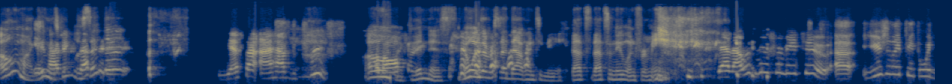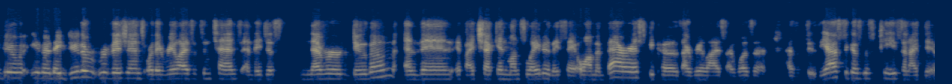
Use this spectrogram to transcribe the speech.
Oh my If goodness. People said that? it, yes, I, I have the proof. Oh my three. goodness. No one's ever said that one to me. That's that's a new one for me. Yeah, that was new for me too. Uh, usually people would do either they do the revisions or they realize it's intense and they just never do them. And then if I check in months later, they say, "Oh, I'm embarrassed because I realized I wasn't as enthusiastic as this piece, and I did.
